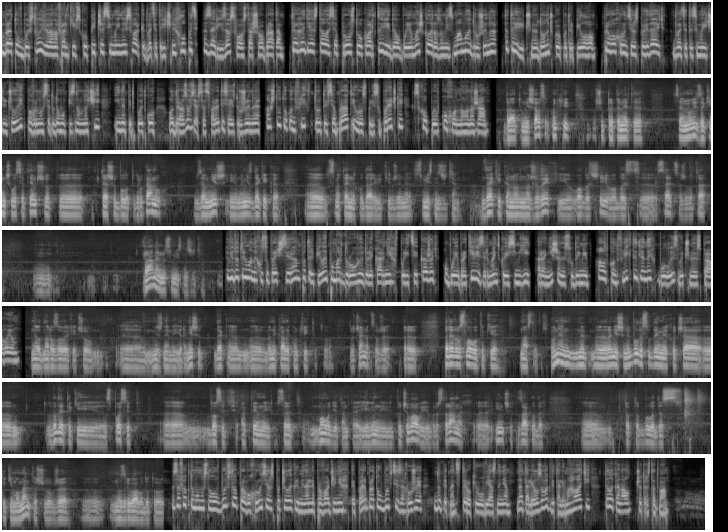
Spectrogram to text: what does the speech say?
Братовбивство в Івано-Франківську під час сімейної сварки 20-річний хлопець зарізав свого старшого брата. Трагедія сталася просто у квартирі, де обоє мешкали разом із мамою, дружиною та трирічною донечкою потерпілого. Правоохоронці розповідають, 27-річний чоловік повернувся додому пізно вночі і на підпитку. Одразу взявся сваритися із дружиною. Аж тут у конфлікт втрутився брат і в розпалі суперечки схопив кухонного ножа. Брат вмішався в конфлікт, щоб припинити це. Ну і закінчилося тим, щоб е, те, що було під руками, взяв ніж і наніс декілька е, смертельних ударів, які вже не сумісні з життям. Декілька но- ножових і в область шиї, в область е, серця, живота. Рани несумісні з життям. Від отриманих у суперечці ран потерпілий помер дорогою до лікарні. В поліції кажуть, обоє братів із вірменської сім'ї раніше не судимі. А от конфлікти для них були звичною справою. Неодноразових, якщо е, між ними і раніше дек- е, е, виникали конфлікти, то звичайно це вже пере- переросло у такі наслідки. Вони не, раніше не були судимі, хоча вели такий спосіб. Досить активний серед молоді, там і він і відпочивав, і в ресторанах, е, інших закладах. Тобто були десь такі моменти, що вже е, назрівало до того. За фактом умисного вбивства правоохоронці розпочали кримінальне провадження. Тепер братовбивці загрожує до 15 років ув'язнення. Наталія Лозовик, Віталій Магалатій, телеканал 402.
